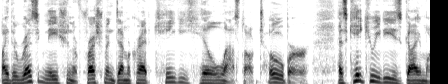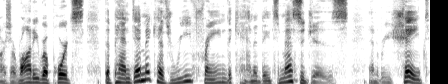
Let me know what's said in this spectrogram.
by the resignation of freshman Democrat Katie Hill last October. As KQED's Guy Marzorati reports, the pandemic has reframed the candidates' messages and reshaped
